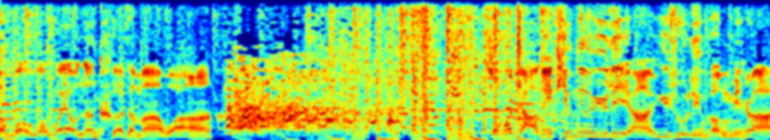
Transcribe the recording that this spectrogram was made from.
我我我有那磕碜吗？我啊，这我长得亭亭玉立啊，玉树临风的是吧？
